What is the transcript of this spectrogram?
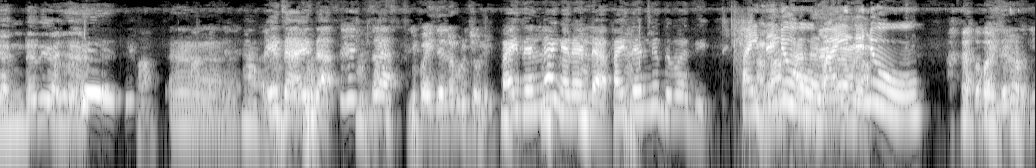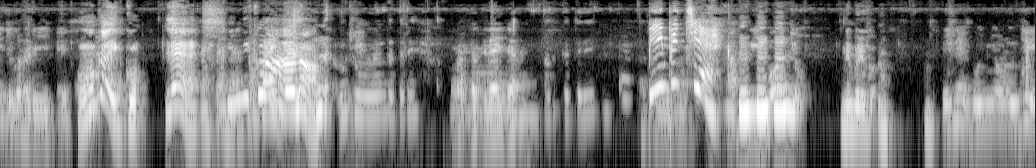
എന്തത്. ഇതാ ഇതാ ഇനി പൈതെല്ലാം വിളിച്ചോളി പൈതലിന് അങ്ങനെയല്ല പൈതലിന് ഇത് മതി പൈതലു പൈതലു കഴിക്കും അല്ലേ എനിക്ക് പിന്നെ കുഞ്ഞോളൂറ്റേ.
